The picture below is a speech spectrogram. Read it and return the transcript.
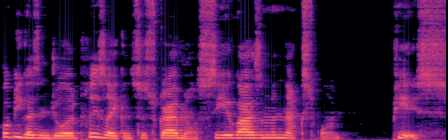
hope you guys enjoyed. Please like and subscribe, and I'll see you guys in the next one. Peace.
